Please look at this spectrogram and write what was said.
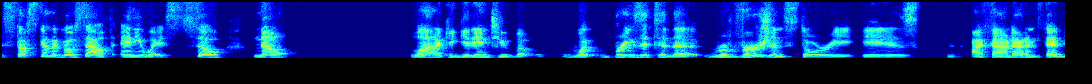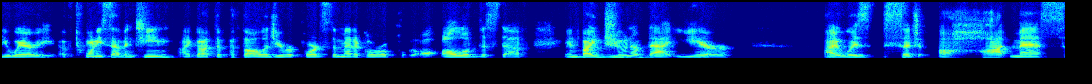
Stuff's gonna go south, anyways. So now, a lot I could get into, but what brings it to the reversion story is I found out in February of 2017. I got the pathology reports, the medical report, all of the stuff, and by June of that year, I was such a hot mess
